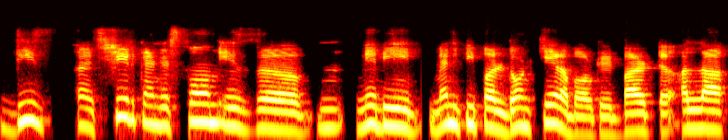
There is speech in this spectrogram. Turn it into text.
these uh, shirk and its form is uh, maybe many people don't care about it, but Allah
